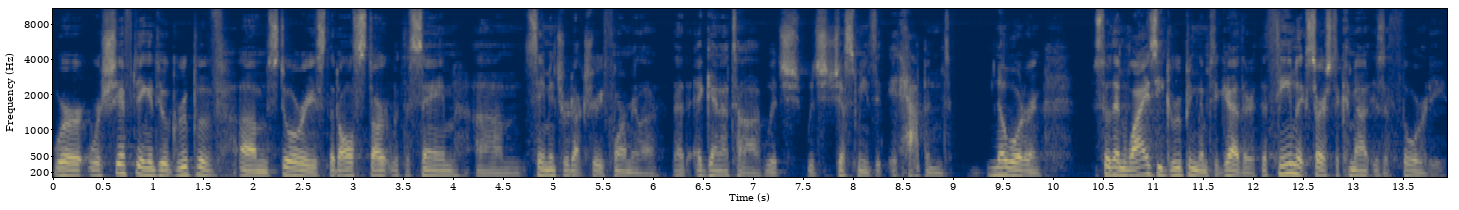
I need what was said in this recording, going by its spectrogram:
we're, we're shifting into a group of um, stories that all start with the same, um, same introductory formula, that egeneto, which, which just means it, it happened. No ordering. So then why is he grouping them together? The theme that starts to come out is authority.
